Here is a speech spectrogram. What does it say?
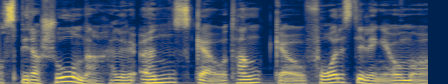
aspirasjoner, eller ønsker og tanker og forestillinger om å,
